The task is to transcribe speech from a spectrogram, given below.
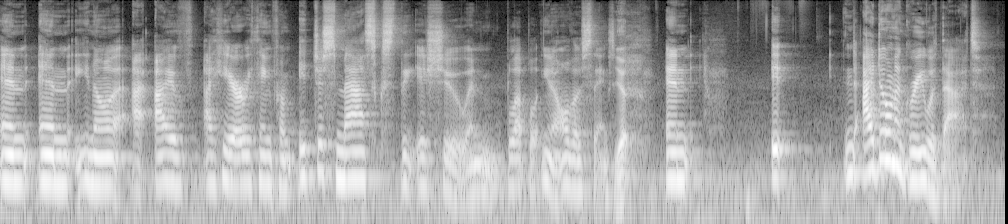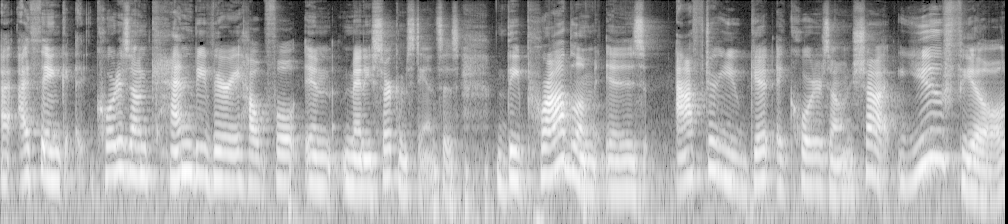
And and you know, I, I've I hear everything from it just masks the issue and blah blah, you know, all those things. Yep. And it, I don't agree with that. I think cortisone can be very helpful in many circumstances. The problem is after you get a cortisone shot, you feel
